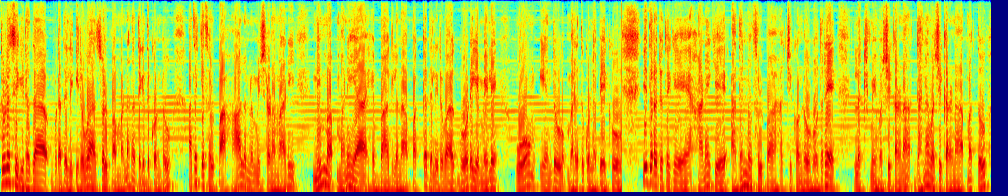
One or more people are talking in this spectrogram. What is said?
ತುಳಸಿ ಗಿಡದ ಬುಡದಲ್ಲಿ ಇರುವ ಸ್ವಲ್ಪ ಮಣ್ಣನ್ನು ತೆಗೆದುಕೊಂಡು ಅದಕ್ಕೆ ಸ್ವಲ್ಪ ಹಾಲನ್ನು ಮಿಶ್ರಣ ಮಾಡಿ ನಿಮ್ಮ ಮನೆಯ ಹೆಬ್ಬಾಗಿಲನ ಪಕ್ಕದಲ್ಲಿರುವ ಗೋಡೆಯ ಮೇಲೆ ಓಂ ಎಂದು ಬರೆದುಕೊಳ್ಳಬೇಕು. ಇದರ ಜೊತೆಗೆ ಹಣೆಗೆ ಅದನ್ನು ಸ್ವಲ್ಪ ಹಚ್ಚಿಕೊಂಡು ಹೋದರೆ ಲಕ್ಷ್ಮಿ ವಶೀಕರಣ, ಧನ ವಶೀಕರಣ ಮತ್ತು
